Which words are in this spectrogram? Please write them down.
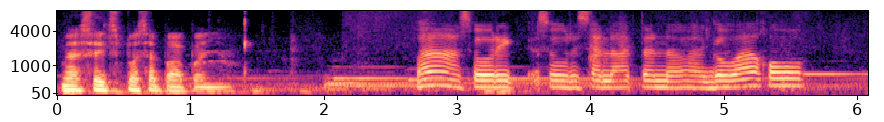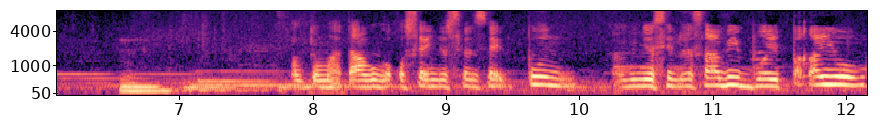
Message po sa papa niyo. Pa, sorry, sorry sa lahat na nagawa ko. Mm. Pag tumatawag ako sa inyo sa cellphone, sabi niyo sinasabi, buhay pa kayo.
